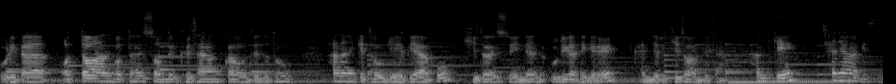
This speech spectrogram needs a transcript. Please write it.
우리가 어떠한 것도 할 수 없는 그 상황 가운데서도 하나님께 더욱 예배하고 기도할 수 있는 우리가 되기를 간절히 기도합니다. 함께 찬양하겠습니다.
